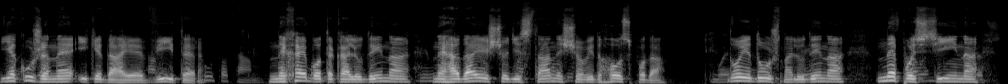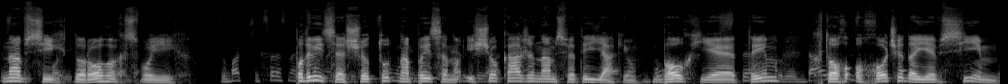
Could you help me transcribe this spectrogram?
яку жене і кидає вітер. Нехай бо така людина не гадає, що дістане що від Господа. Двоєдушна людина непостійна на всіх дорогах своїх. Подивіться, що тут написано, і що каже нам святий Яків. Бог є тим, хто охоче дає всім.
